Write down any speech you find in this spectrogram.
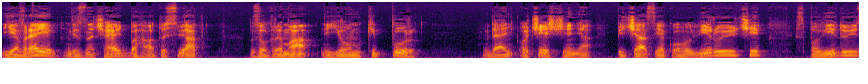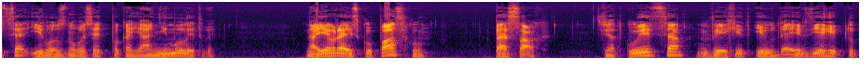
Євреї відзначають багато свят, зокрема Йом Кіппур, День очищення, під час якого віруючі сповідуються і возносять покаянні молитви. На єврейську Пасху Песах святкується вихід іудеїв з Єгипту.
